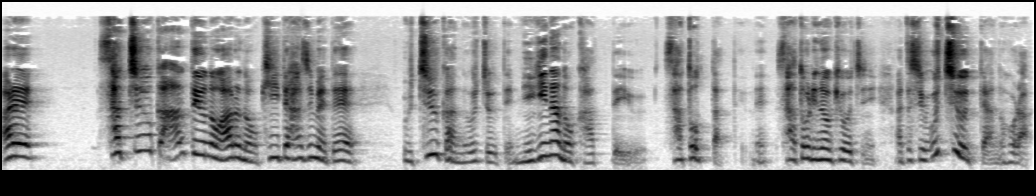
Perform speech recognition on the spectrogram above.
あれ、左中間っていうのがあるのを聞いて初めて、宇宙間の宇宙って右なのかっていう、悟ったっていうね、悟りの境地に。私宇宙ってあのほら、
